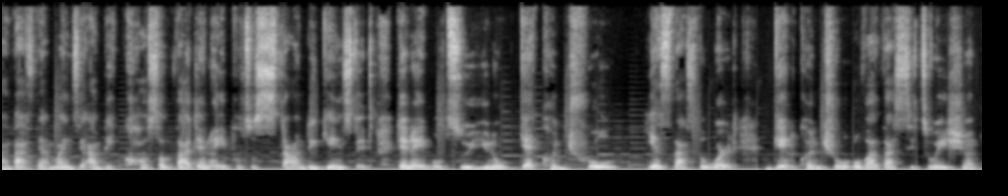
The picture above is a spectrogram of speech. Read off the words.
and that's their mindset. And because of that, they're not able to stand against it. They're not able to, you know, get control. Yes, that's the word. Gain control over that situation.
